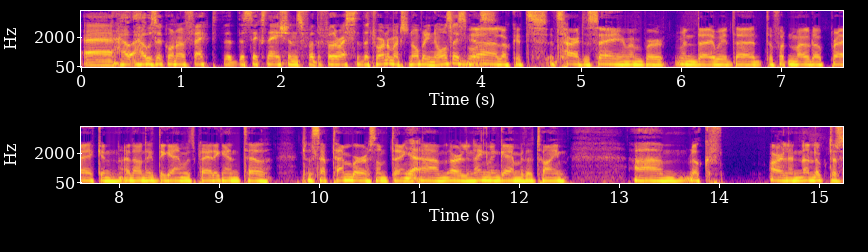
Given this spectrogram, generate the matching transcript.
Uh, how, how's it going to affect the, the Six Nations for the for the rest of the tournament? Nobody knows, I suppose. Yeah, look, it's it's hard to say. Remember when the with the, the foot and mouth outbreak, and I don't think the game was played again till till September or something. Yeah. Um, Ireland England game at the time. Um, look, Ireland. And look, there's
